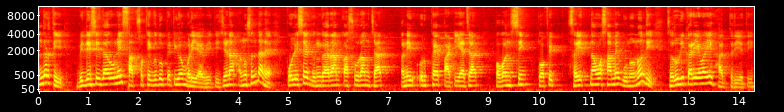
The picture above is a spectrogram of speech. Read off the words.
અંદરથી વિદેશી દારૂની સાતસોથી વધુ પેટીઓ મળી આવી હતી. જેના અનુસંધાને પોલીસે ગંગારામ, કાસુરામ જાટ, અનિલ ઉર્ફે પાટિયા જાટ, પવનસિંહ, તોફિક સહિતનાઓ સામે ગુનો નોંધી જરૂરી કાર્યવાહી હાથ ધરી હતી.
